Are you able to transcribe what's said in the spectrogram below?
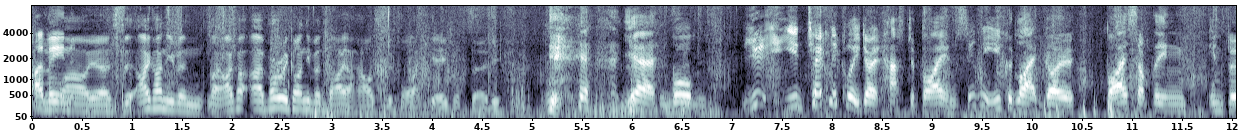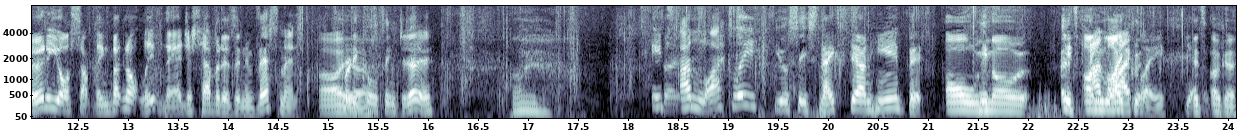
I mean, Wow. Yeah. So I can't even like I, can't, I probably can't even buy a house before like the age of thirty. yeah. in Well, Sydney. you you technically don't have to buy in Sydney. You could like go buy something in Burnie or something, but not live there. Just have it as an investment. Oh Pretty yeah. cool thing to do. Oh yeah. It's unlikely you'll see snakes down here, but Oh It's- no. It's, it's, unlikely. unlikely. Yeah, It's okay.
